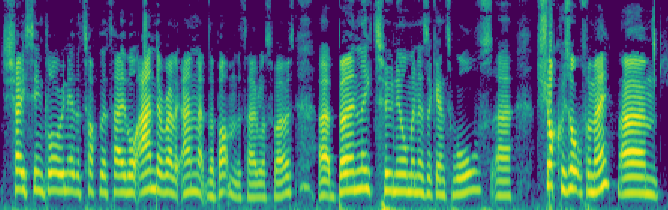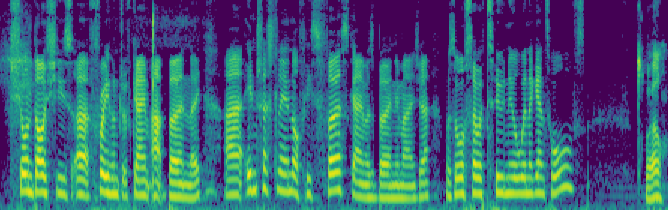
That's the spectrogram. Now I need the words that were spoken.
chasing glory near the top of the table and a rele- and at the bottom of the table, I suppose. Uh, Burnley two 0 winners against Wolves. Uh, shock result for me. Um, Sean Dyche's uh, 300th game at Burnley. Uh, interestingly enough, his first game as Burnley manager was also a two 0 win against Wolves. Well,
